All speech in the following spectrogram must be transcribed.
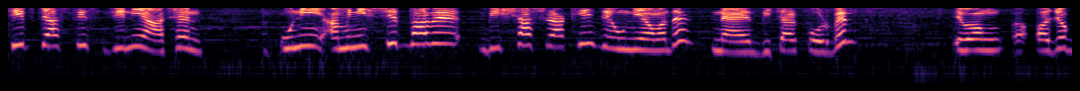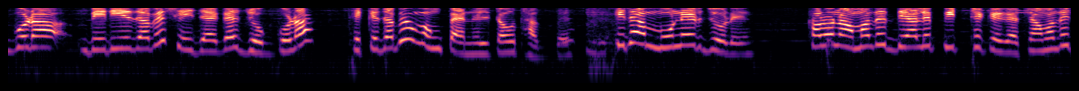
চিফ জাস্টিস যিনি আছেন, উনি, আমি নিশ্চিতভাবে বিশ্বাস রাখি যে উনি আমাদের ন্যায় বিচার করবেন। এবং অযোগ্যরা বেরিয়ে যাবে, সেই জায়গায় যোগ্যরা থেকে যাবে এবং প্যানেলটাও থাকবে। এটা মনের জোরে। কারণ আমাদের দেয়ালে পিঠ থেকে গেছে। আমাদের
